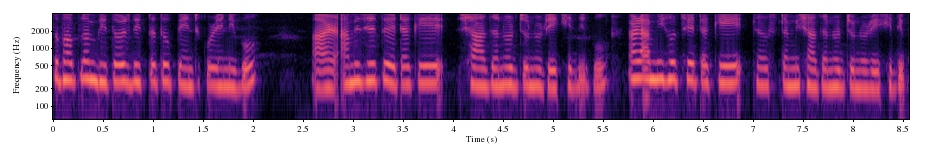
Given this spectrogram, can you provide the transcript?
তো ভাবলাম ভিতরের দিকটাতেও পেন্ট করে নিব। আর আমি যেহেতু এটাকে সাজানোর জন্য রেখে দিব, আর আমি হচ্ছে এটাকে জাস্ট আমি সাজানোর জন্য রেখে দিব।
